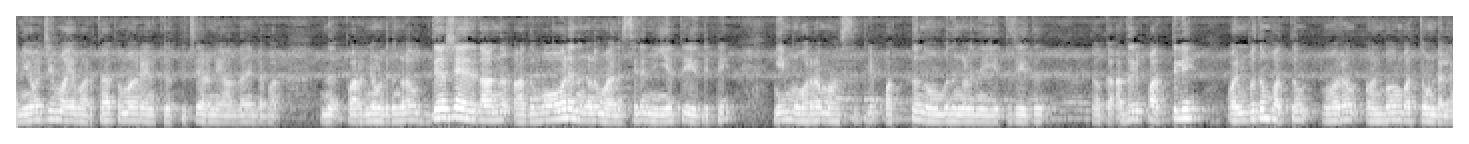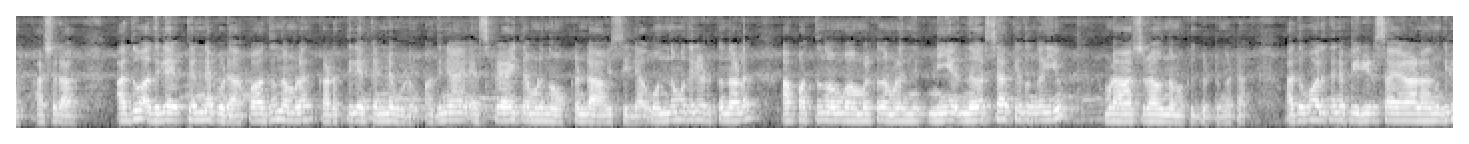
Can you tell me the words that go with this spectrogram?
അനുയോജ്യമായ ഭർത്താക്കന്മാരെ എനിക്ക് എത്തിച്ചു തരണേ അല്ല എന്റെ പറഞ്ഞുകൊണ്ട് നിങ്ങളുടെ ഉദ്ദേശം ഏതാന്ന് അതുപോലെ നിങ്ങൾ മനസ്സിൽ നിയത്ത് ചെയ്തിട്ട് ഈ മൂറ മാസത്തിൽ പത്ത് നോമ്പ് നിങ്ങൾ നെയ്യത്ത് ചെയ്ത് നോക്കുക അതൊരു പത്തിൽ ഒൻപതും പത്തും മുഹറം ഒൻപതും പത്തും ഉണ്ടല്ലോ അഷറ. അതും അതിലേക്ക് തന്നെ വിടുക. അപ്പോൾ അതും നമ്മളെ കടത്തിലേക്ക് തന്നെ വിടും. അതിന് എക്സ്ട്രാ ആയിട്ട് നമ്മൾ നോക്കേണ്ട ആവശ്യമില്ല. ഒന്ന് മുതൽ എടുക്കുന്ന ആൾ ആ പത്ത് നോമ്പ് ആകുമ്പോഴേക്ക് നമ്മൾ നീ നേർച്ചാക്കിയതും കഴിയും. നമ്മൾ ആശ്രാവും നമുക്ക് കിട്ടും കേട്ടോ. അതുപോലെ തന്നെ പീരീഡ്സ് ആയ ആളാണെങ്കിൽ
